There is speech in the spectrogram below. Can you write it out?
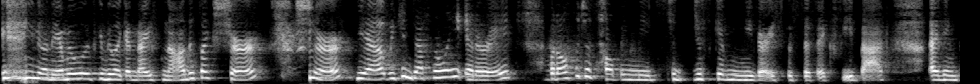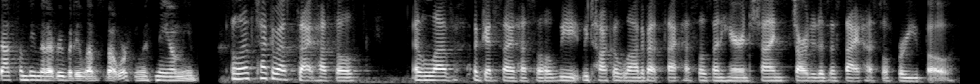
you know, Naomi will always give me like a nice nod. It's like, sure, sure, yeah, we can definitely iterate, but also just helping me to just giving me very specific feedback. I think that's something that everybody loves about working with Naomi. Well, let's talk about side hustles. I love a good side hustle. We we talk a lot about side hustles on here, and Shine started as a side hustle for you both.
